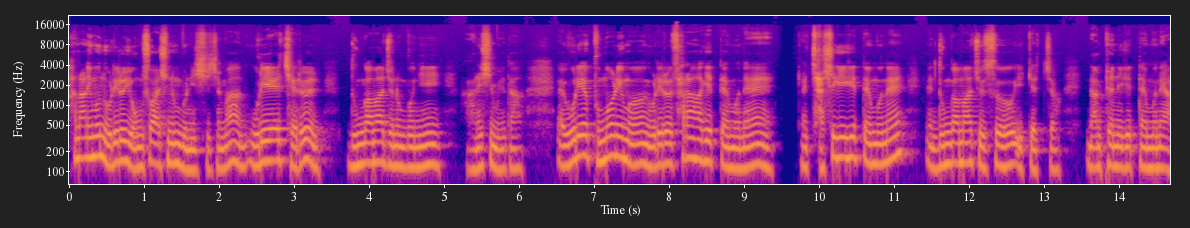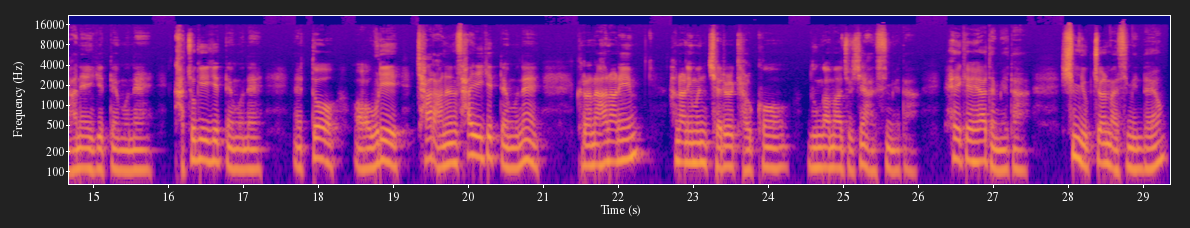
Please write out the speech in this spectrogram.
하나님은 우리를 용서하시는 분이시지만 우리의 죄를 눈 감아 주는 분이 아니십니다. 우리의 부모님은 우리를 사랑하기 때문에 자식이기 때문에 눈 감아 줄 수 있겠죠. 남편이기 때문에 아내이기 때문에 가족이기 때문에 또 어, 우리 잘 아는 사이이기 때문에 그러나 하나님 하나님은 죄를 결코 눈 감아 주지 않습니다. 회개해야 됩니다. 16절 말씀인데요.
